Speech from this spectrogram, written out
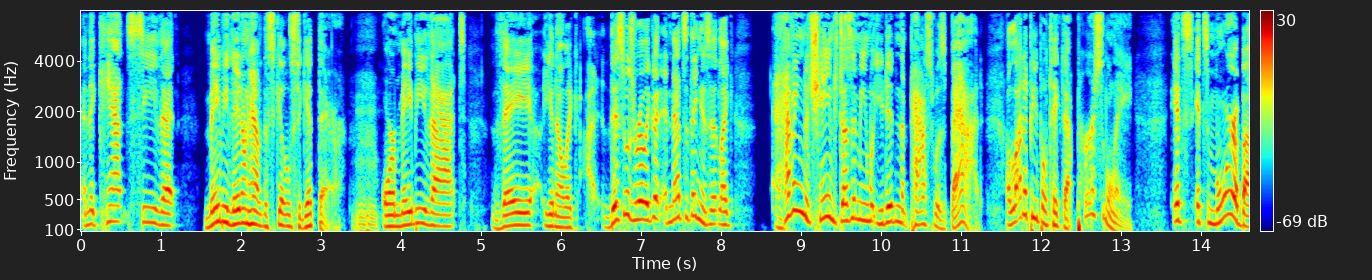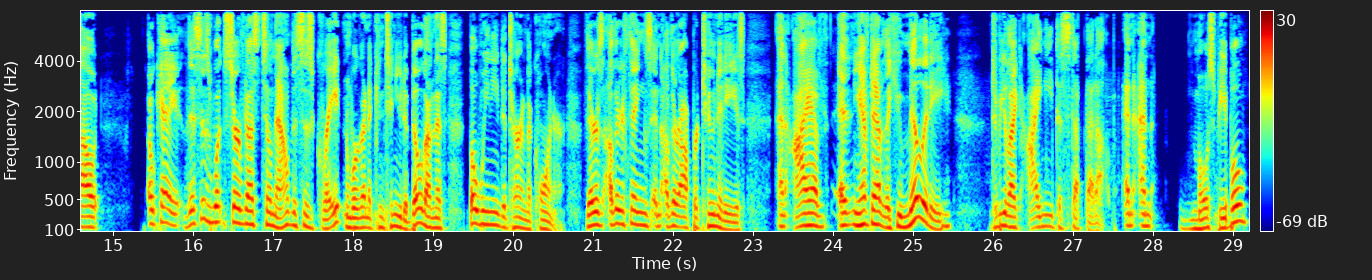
and they can't see that maybe they don't have the skills to get there, Mm-hmm. or maybe that they, you know, like this was really good. And that's the thing is that like having to change doesn't mean what you did in the past was bad. A lot of people take that personally. It's it's more about okay, this is what served us till now. This is great. And we're going to continue to build on this, but we need to turn the corner. There's other things and other opportunities. And I have, and you have to have the humility to be like, I need to step that up. And, and most people,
